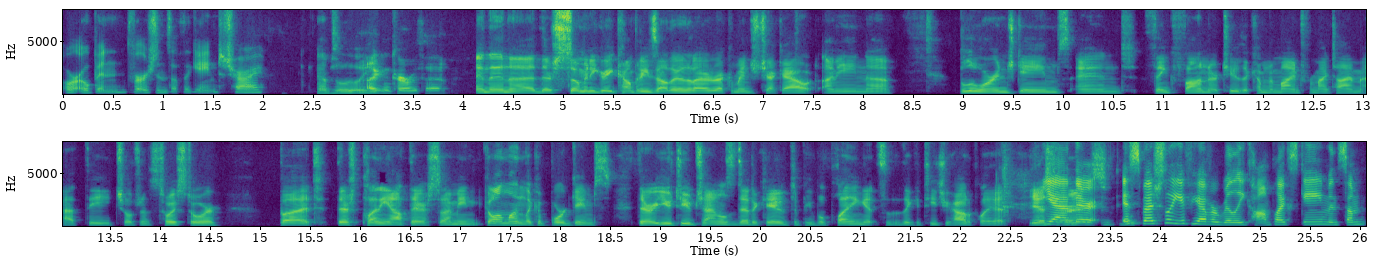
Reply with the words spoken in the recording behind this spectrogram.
or open versions of the game to try. Absolutely. I concur with that. And then uh, there's so many great companies out there that I would recommend you check out. I mean, uh, Blue Orange Games and Think Fun are two that come to mind from my time at the children's toy store. But there's plenty out there. So, I mean, go online, look at board games. There are YouTube channels dedicated to people playing it so that they can teach you how to play it. Yes, yeah, there there is. especially if you have a really complex game and some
